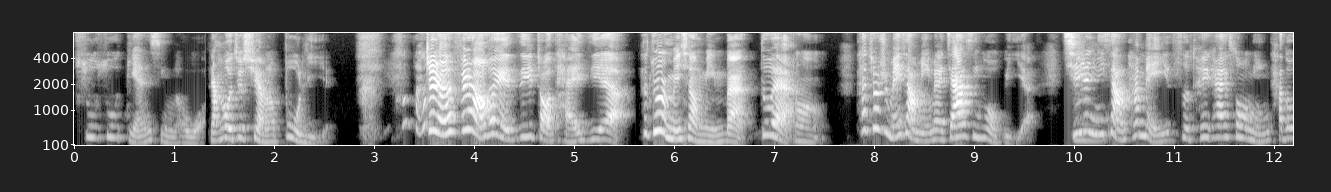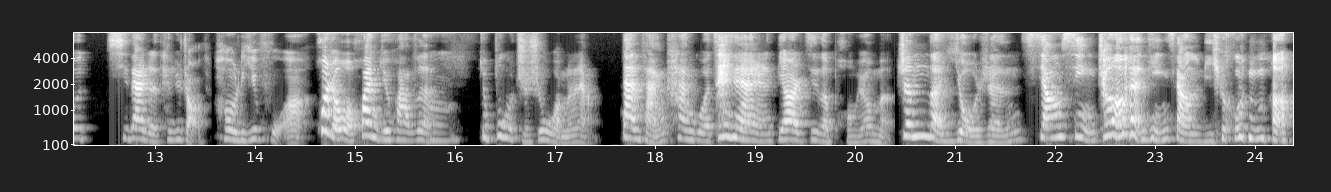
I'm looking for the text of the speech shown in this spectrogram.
苏苏点醒了我。”然后就选了不离。这人非常会给自己找台阶，他就是没想明白。对，嗯，他就是没想明白，加心口不一。其实你想，他每一次推开宋宁，他都期待着他去找他，好离谱啊！或者我换句话问，就不只是我们俩。但凡看过《再见爱人》第二季的朋友们，真的有人相信张婉婷想离婚吗？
